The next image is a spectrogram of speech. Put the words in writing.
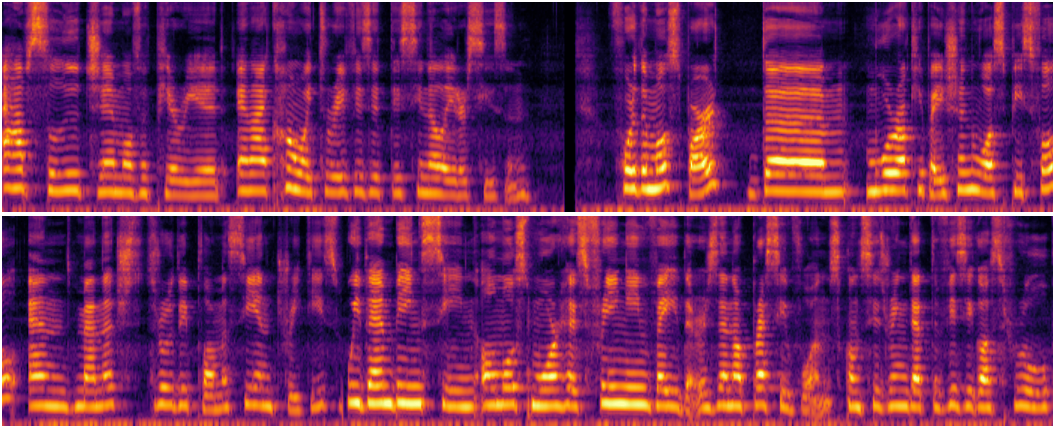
absolute gem of a period, and I can't wait to revisit this in a later season. For the most part, the Moor occupation was peaceful and managed through diplomacy and treaties, with them being seen almost more as freeing invaders than oppressive ones, considering that the Visigoth rule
